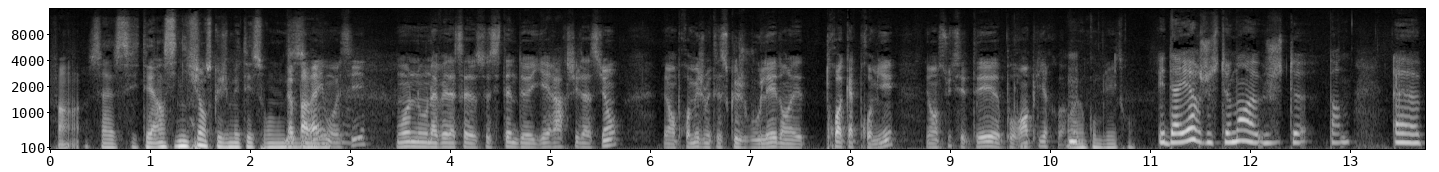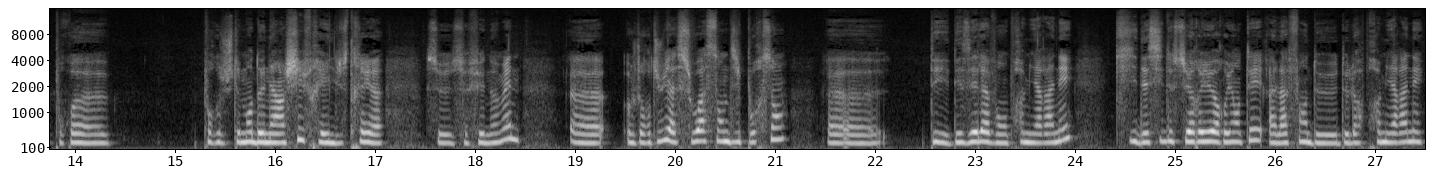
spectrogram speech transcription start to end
enfin, ça c'était insignifiant ce que je mettais sur mon bah, Pareil, moi aussi. Moi, nous, on avait ce, ce système de hiérarchisation. Et en premier, je mettais ce que je voulais dans les 3-4 premiers. Et ensuite, c'était pour remplir. Quoi. Ouais, complet, trop. Et d'ailleurs, justement, euh, juste, euh, pardon, euh, pour, euh, pour justement donner un chiffre et illustrer euh, ce, ce phénomène, euh, aujourd'hui, à 70% euh, des, des élèves en première année qui décident de se réorienter à la fin de, leur première année.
